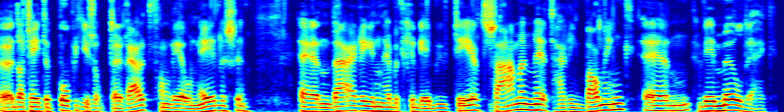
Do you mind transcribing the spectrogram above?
Uh, dat heette Poppetjes op de Ruit van Leo Nelissen. En daarin heb ik gedebuteerd samen met Harry Banning en Wim Muldijk.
